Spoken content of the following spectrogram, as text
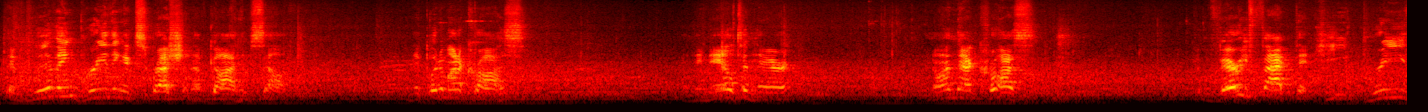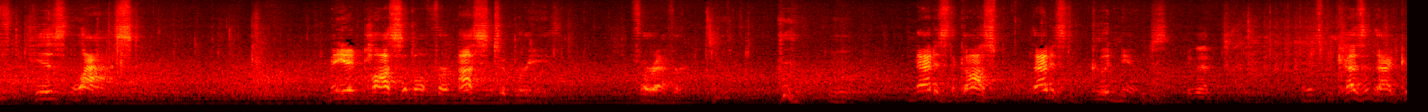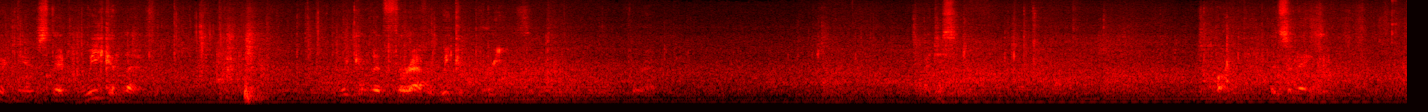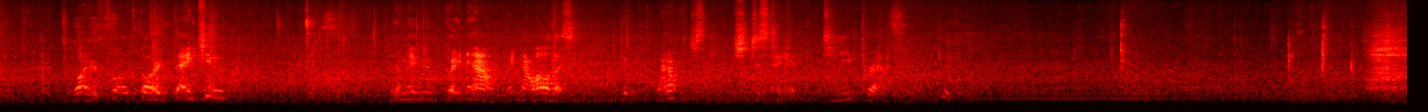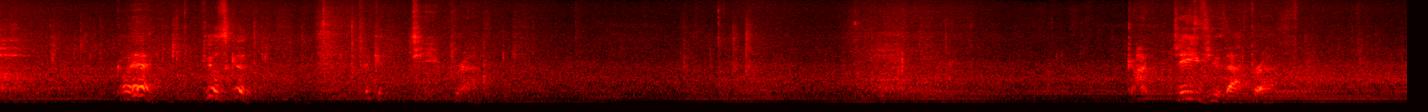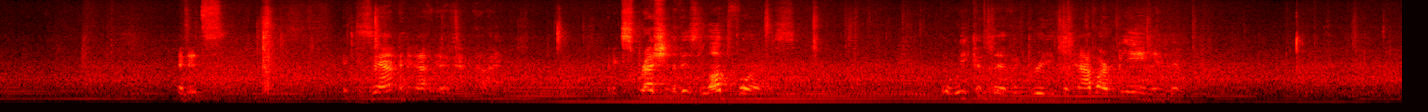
the living, breathing expression of God Himself, and they put Him on a cross, and they nailed Him there, and on that cross, the very fact that He breathed His last made it possible for us to breathe forever. and that is the gospel. That is the good news. Amen. And it's because of that good news that we can live. We can live forever. We can breathe forever. I just, Lord, it's amazing. It's wonderful. Lord, thank you. You know, maybe right now, right now, all of us, why don't we just, we should just take a deep breath. Go ahead. Feels good. Take a deep breath. God gave you that breath. And it's exam- uh, uh, an expression of his love for us. That we can live and breathe and have our being in him.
